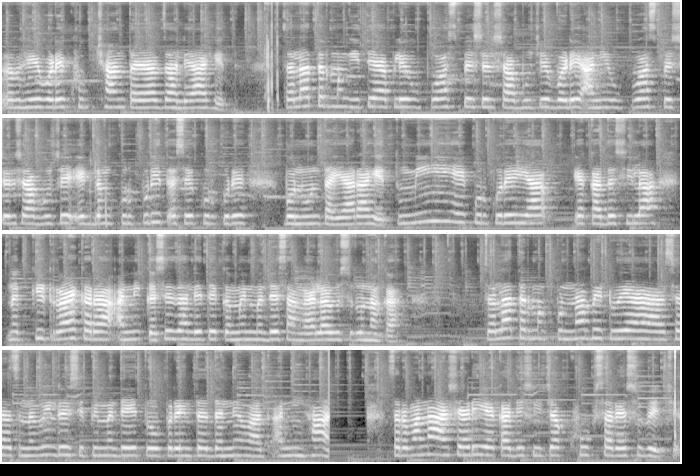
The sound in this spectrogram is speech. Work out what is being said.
तर हे वडे खूप छान तयार झाले आहेत. चला तर मग इथे आपले उपवास स्पेशल शाबूचे वडे आणि उपवास स्पेशल शाबूचे एकदम कुरकुरीत असे कुरकुरे बनवून तयार आहेत. तुम्हीही हे कुरकुरे या एकादशीला नक्की ट्राय करा आणि कसे झाले ते कमेंटमध्ये सांगायला विसरू नका. चला तर मग पुन्हा भेटूया अशाच नवीन रेसिपीमध्ये तोपर्यंत धन्यवाद आणि हां सर्वांना आषाढी एकादशीच्या खूप साऱ्या शुभेच्छा.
